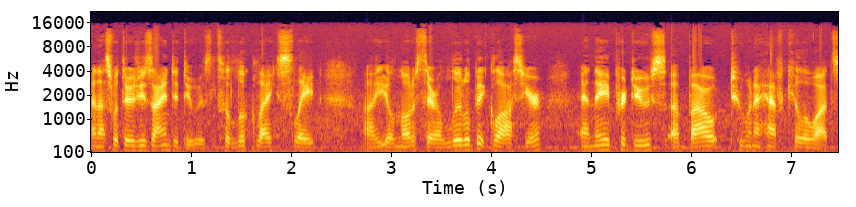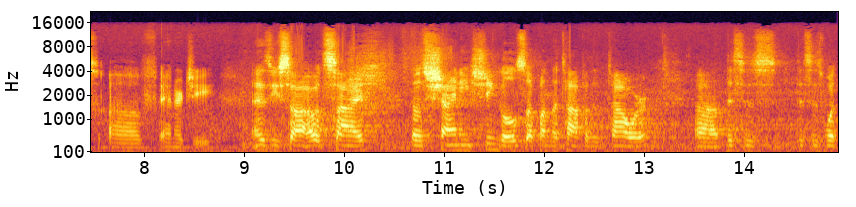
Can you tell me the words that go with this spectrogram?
and that's what they're designed to do is to look like slate. Uh, you'll notice they're a little bit glossier, and they produce about two and a half kilowatts of energy. As you saw outside, those shiny shingles up on the top of the tower. Uh, this is this is what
